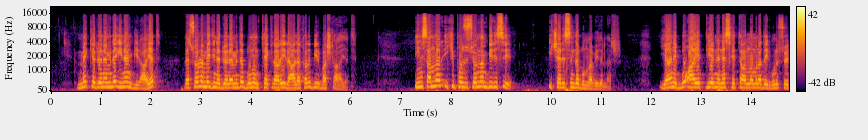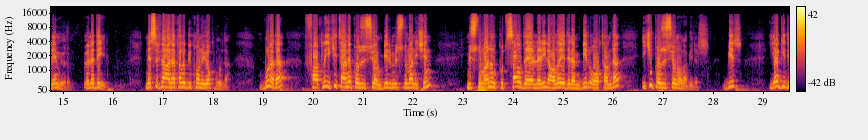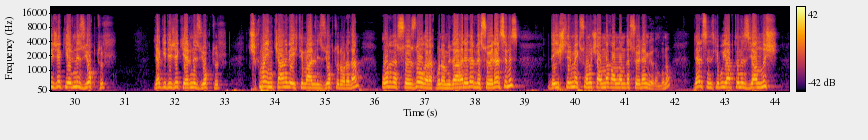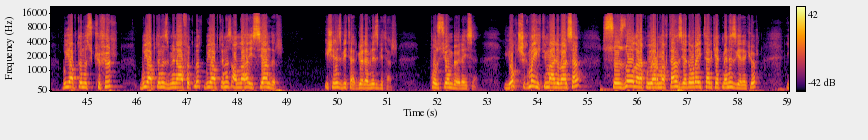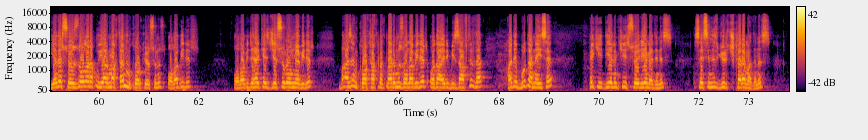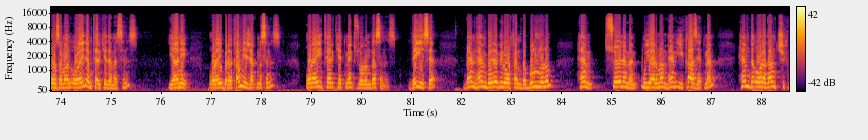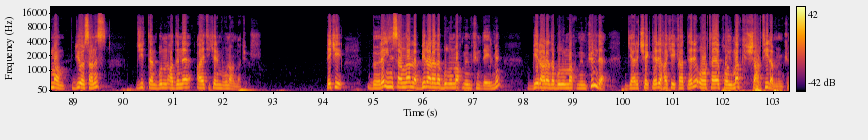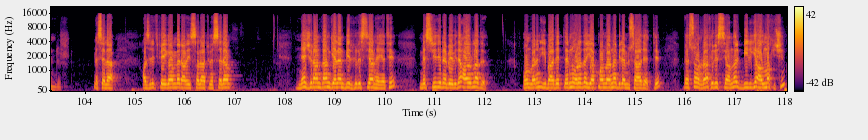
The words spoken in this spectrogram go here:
Mekke döneminde inen bir ayet ve sonra Medine döneminde bunun tekrarı ile alakalı bir başka ayet. İnsanlar iki pozisyondan birisi içerisinde bulunabilirler. Yani bu ayet diğerine neshetti anlamına değil. Bunu söyleyemiyorum. Öyle değil. Nesihle alakalı bir konu yok burada. Burada farklı iki tane pozisyon bir Müslüman için Müslümanın kutsal değerleriyle alay edilen bir ortamda iki pozisyon olabilir. Bir, ya gidecek yeriniz yoktur, ya gidecek yeriniz yoktur, çıkma imkanı ve ihtimaliniz yoktur oradan. Orada sözlü olarak buna müdahale eder ve söylersiniz. Değiştirmek, sonuç almak anlamda söylemiyorum bunu. Dersiniz ki bu yaptığınız yanlış, bu yaptığınız küfür, bu yaptığınız münafıklık, bu yaptığınız Allah'a isyandır. İşiniz biter, göreviniz biter. Pozisyon böyleyse. Yok çıkma ihtimali varsa sözlü olarak uyarmaktan ziyade orayı terk etmeniz gerekiyor. Ya da sözlü olarak uyarmaktan mı korkuyorsunuz? Olabilir. Olabilir. Herkes cesur olmayabilir. Bazen korkaklıklarımız olabilir. O da ayrı bir zaftır da. Hadi bu da neyse. Peki diyelim ki söyleyemediniz. Sesiniz gür çıkaramadınız. O zaman orayı da mı terk edemezsiniz? Yani orayı bırakamayacak mısınız? Orayı terk etmek zorundasınız. Değilse ben hem böyle bir ortamda bulunurum hem söylemem, uyarmam, hem ikaz etmem hem de oradan çıkmam diyorsanız cidden bunun adını ayet-i kerime bunu anlatıyor. Peki böyle insanlarla bir arada bulunmak mümkün değil mi? Bir arada bulunmak mümkün de gerçekleri, hakikatleri ortaya koymak şartıyla mümkündür. Mesela Hazreti Peygamber aleyhissalatü vesselam Necran'dan gelen bir Hristiyan heyeti Mescid-i Nebevi'de ağırladı. Onların ibadetlerini orada yapmalarına bile müsaade etti. Ve sonra Hristiyanlar bilgi almak için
